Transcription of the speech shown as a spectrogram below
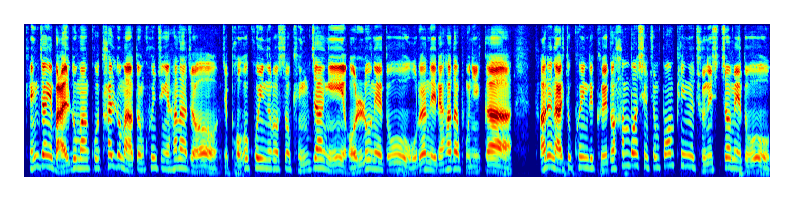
굉장히 말도 많고 탈도 많았던 코인 중에 하나죠. 이제 버거 코인으로서 굉장히 언론에도 오르내리를 하다 보니까 다른 알트코인들 그래도 한 번씩 좀 펌핑을 주는 시점에도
